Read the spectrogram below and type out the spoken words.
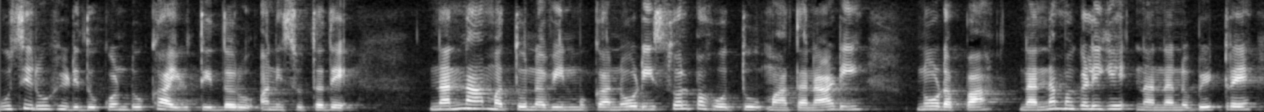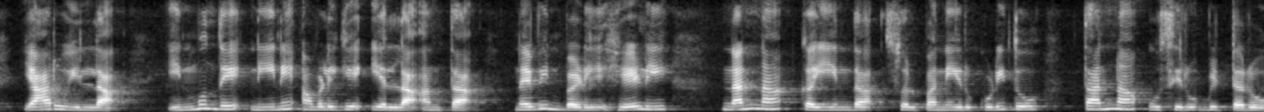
ಉಸಿರು ಹಿಡಿದುಕೊಂಡು ಕಾಯುತ್ತಿದ್ದರು ಅನಿಸುತ್ತದೆ. ನನ್ನ ಮತ್ತು ನವೀನ್ ಮುಖ ನೋಡಿ ಸ್ವಲ್ಪ ಹೊತ್ತು ಮಾತನಾಡಿ ನೋಡಪ್ಪ, ನನ್ನ ಮಗಳಿಗೆ ನನ್ನನ್ನು ಬಿಟ್ಟರೆ ಯಾರೂ ಇಲ್ಲ. ಇನ್ಮುಂದೆ ನೀನೇ ಅವಳಿಗೆ ಎಲ್ಲ ಅಂತ. ನವೀನ್ ಬಳಿ ಹೇಳಿ ನನ್ನ ಕೈಯಿಂದ ಸ್ವಲ್ಪ ನೀರು ಕುಡಿದು ತನ್ನ ಉಸಿರು ಬಿಟ್ಟರು.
